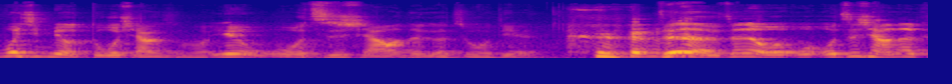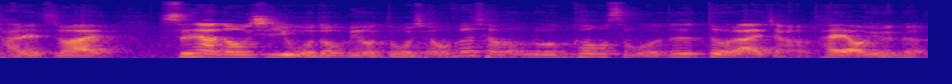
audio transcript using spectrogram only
我已经没有多想什么，因为我只想要那个桌垫，真的真的，我我我只想要那个卡垫之外，剩下东西我都没有多想，我没有想到轮空什么，这对我来讲太遥远了，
